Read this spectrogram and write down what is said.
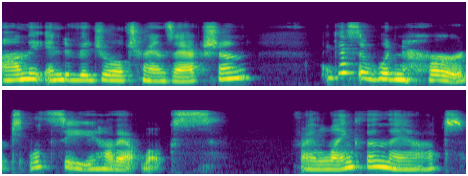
on the individual transaction. I guess it wouldn't hurt. Let's see how that looks. If I lengthen that,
